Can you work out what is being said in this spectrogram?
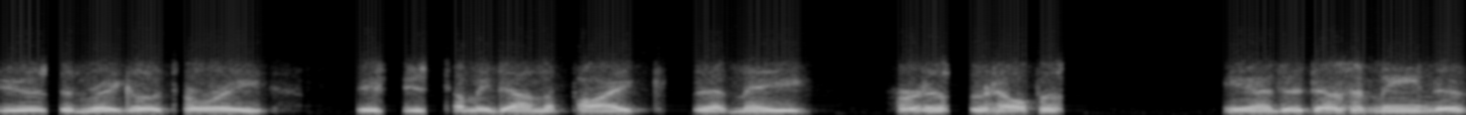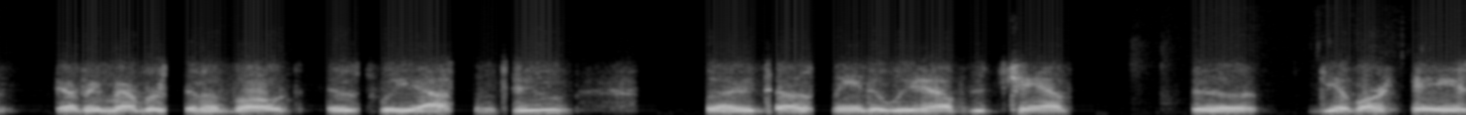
issues and regulatory issues coming down the pike that may hurt us or help us. And it doesn't mean that every member is going to vote as we ask them to, but it does mean that we have the chance to give our case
